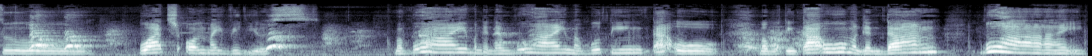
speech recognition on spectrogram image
to watch all my videos. Mabuhay, magandang buhay, mabuting tao. Mabuting tao, magandang buhay.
